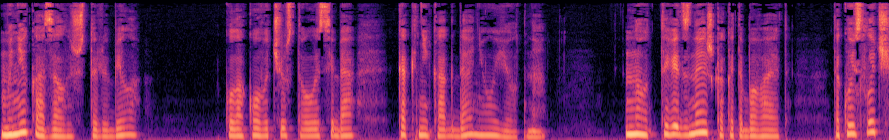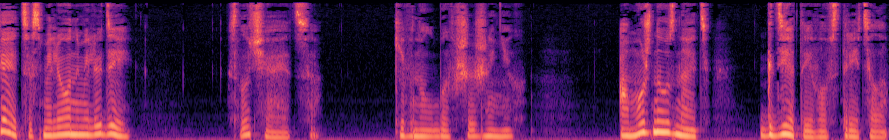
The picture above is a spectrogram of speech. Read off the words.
Мне казалось, что любила. Кулакова чувствовала себя как никогда неуютно. «Ну, ты ведь знаешь, как это бывает? Такое случается с миллионами людей». «Случается», — кивнул бывший жених. «А можно узнать, где ты его встретила?»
